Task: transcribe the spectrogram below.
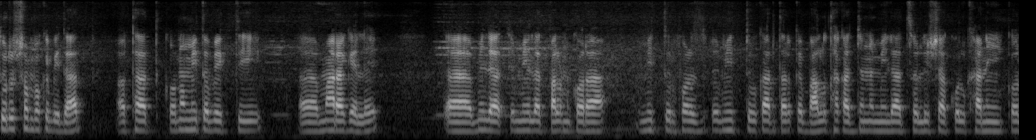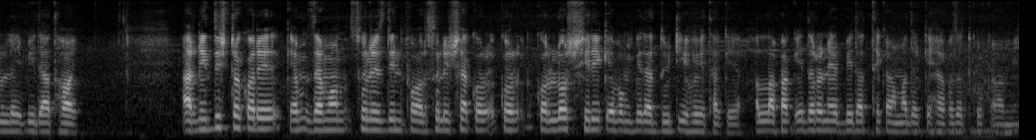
দুরুদ সম্পর্কে বিদাত। অর্থাৎ কোনো মৃত ব্যক্তি মারা গেলে মিলাদ মিলাদ পালন করা, মৃত্যুর পর মৃত্যু কার তারকে ভালো থাকার জন্য মিলাদ চল্লিশা কুলখানি করলে বিদাত হয়। আর নির্দিষ্ট করে যেমন চল্লিশ দিন পর চল্লিশা কর- কর- করলেও শিরিক এবং বিদাত দুইটি হয়ে থাকে। আল্লাহ পাক এই ধরনের বিদাত থেকে আমাদেরকে হেফাজত করুক আমি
